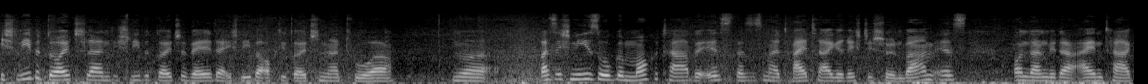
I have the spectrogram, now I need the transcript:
ich liebe Deutschland, ich liebe deutsche Wälder, ich liebe auch die deutsche Natur. Nur was ich nie so gemocht habe, ist, dass es mal drei Tage richtig schön warm ist und dann wieder einen Tag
